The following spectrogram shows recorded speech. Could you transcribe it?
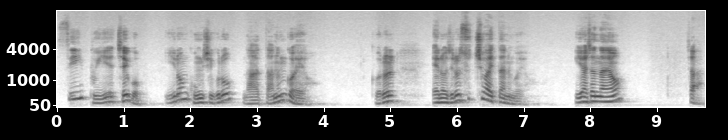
CV의 제곱. 이런 공식으로 나왔다는 거예요. 그거를 에너지를 수치화했다는 거예요. 이해하셨나요? 자,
